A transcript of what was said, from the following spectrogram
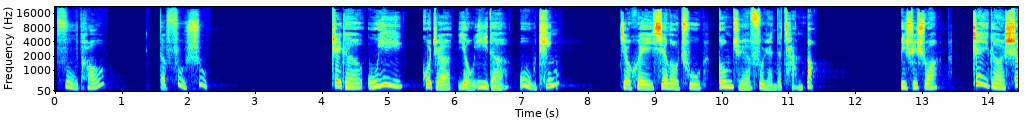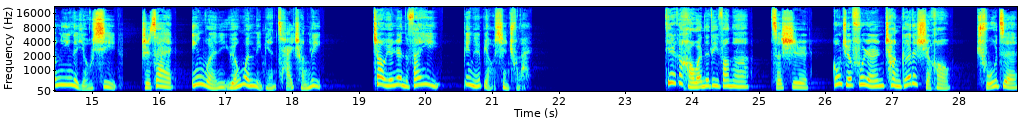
斧头的复数。这个无意。或者有意的误听，就会泄露出公爵夫人的残暴。必须说，这个声音的游戏只在英文原文里面才成立，赵元任的翻译并没表现出来。第二个好玩的地方呢，则是公爵夫人唱歌的时候，厨子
